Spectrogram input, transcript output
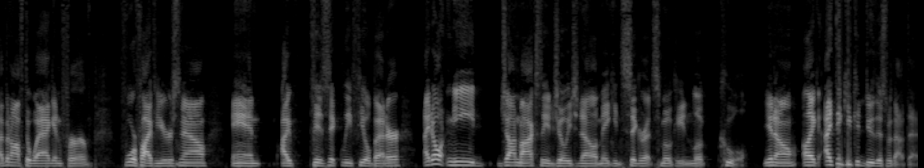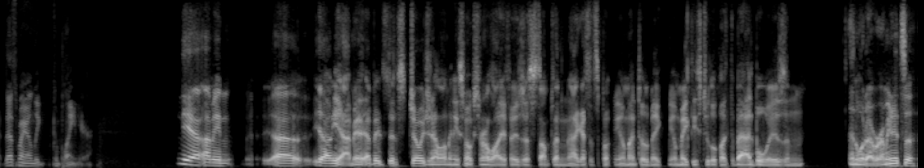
I've been off the wagon for four or five years now, and I physically feel better. I don't need Jon Moxley and Joey Janela making cigarette smoking look cool. You know, like I think you could do this without that. That's my only complaint here. Yeah, I mean, uh, yeah, yeah. I mean, it's, it's Joey Janela. I mean, he smokes in real life. It's just something. I guess it's you know meant to make you know make these two look like the bad boys and and whatever. I mean, it's a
